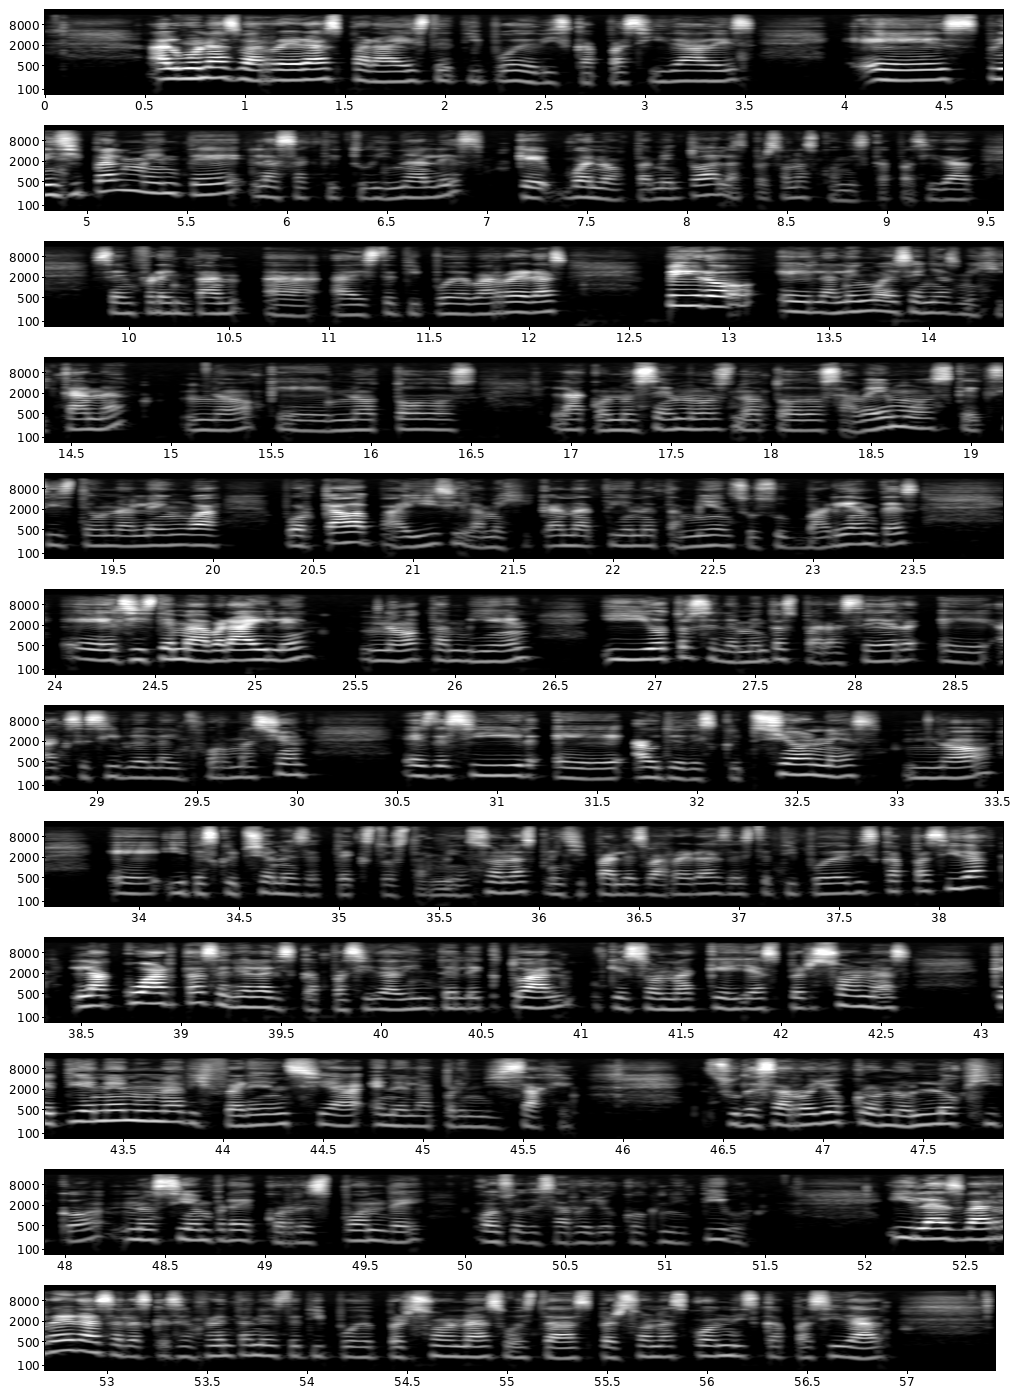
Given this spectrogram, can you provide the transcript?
Algunas barreras para este tipo de discapacidades es principalmente las actitudinales, que bueno, también todas las personas con discapacidad se enfrentan a, este tipo de barreras, pero eh, la lengua de señas mexicana, ¿no? Que no todos la conocemos, no todos sabemos que existe una lengua por cada país y la mexicana tiene también sus subvariantes, el sistema braille, ¿no? También, y otros elementos para hacer eh, accesible la información, es decir, eh, audiodescripciones, ¿no? Eh, y descripciones de textos también son las principales barreras de este tipo de discapacidad. La cuarta sería la discapacidad intelectual, que son aquellas personas que tienen una diferencia en el aprendizaje su desarrollo cronológico no siempre corresponde con su desarrollo cognitivo. Y las barreras a las que se enfrentan este tipo de personas o estas personas con discapacidad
